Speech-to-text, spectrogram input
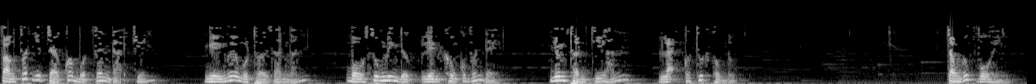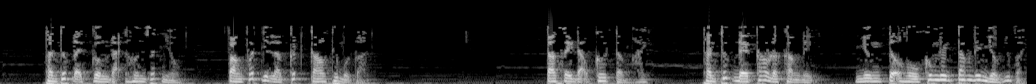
phảng phất như trải qua một phen đại chiến, nghỉ ngơi một thời gian ngắn, bổ sung linh lực liền không có vấn đề, nhưng thần trí hắn lại có chút không đúng. Trong lúc vô hình, thần thức lại cường đại hơn rất nhiều, phảng phất như là cất cao thêm một đoạn. Ta xây đạo cơ tầng 2, thần thức đề cao là khẳng định, nhưng tựa hồ không nên tăng lên nhiều như vậy.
